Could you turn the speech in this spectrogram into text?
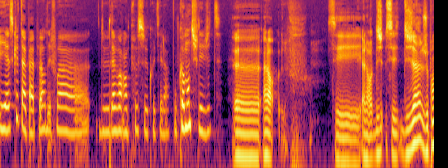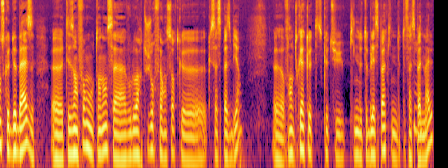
Et est-ce que t'as pas peur des fois euh, de- d'avoir un peu ce côté-là? Ou comment tu l'évites? Euh, alors, c'est alors déjà, c'est déjà, je pense que de base, euh, tes enfants ont tendance à vouloir toujours faire en sorte que, que ça se passe bien. Euh, enfin, en tout cas, que, tu qu'ils ne te blessent pas, qu'ils ne te fassent pas de Mm. mal.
